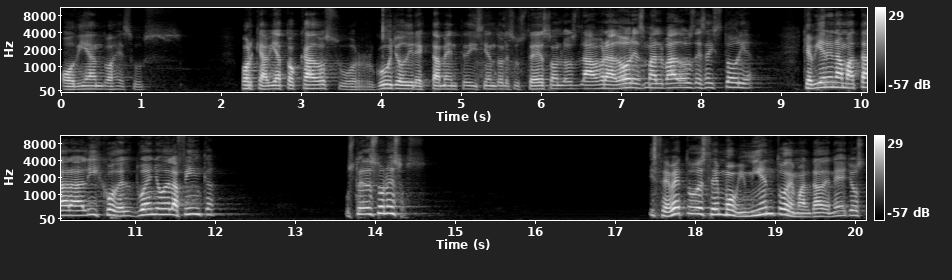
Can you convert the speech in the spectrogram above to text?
odiando a Jesús, porque había tocado su orgullo directamente diciéndoles, ustedes son los labradores malvados de esa historia que vienen a matar al hijo del dueño de la finca. Ustedes son esos. Y se ve todo ese movimiento de maldad en ellos,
